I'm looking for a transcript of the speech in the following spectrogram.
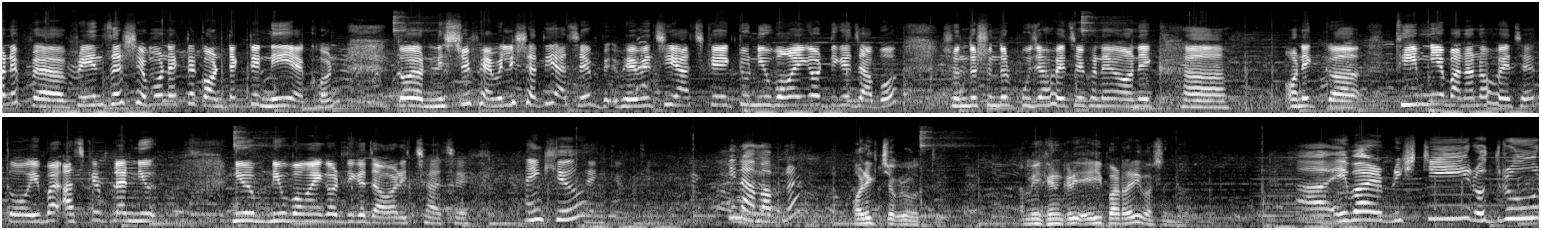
মানে ফ্রেন্ডসের সেমন একটা কন্ট্যাক্টে নেই এখন। তো নিশ্চয়ই ফ্যামিলির সাথেই আছে। ভেবেছি আজকে একটু নিউ বঙ্গাইগাঁওর দিকে যাব। সুন্দর সুন্দর পূজা হয়েছে ওখানে অনেক অনেক থিম নিয়ে বানানো হয়েছে। তো এবার আজকের প্ল্যান নিউ নিউ নিউ বঙ্গাইগাঁওর দিকে যাওয়ার ইচ্ছা আছে। থ্যাংক ইউ থ্যাংক ইউ কি নাম আপনার? অরিক চক্রবর্তী। আমি এখানকার এই পাড়ারই বাসিন্দা। এবার বৃষ্টি রোদ্রুর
